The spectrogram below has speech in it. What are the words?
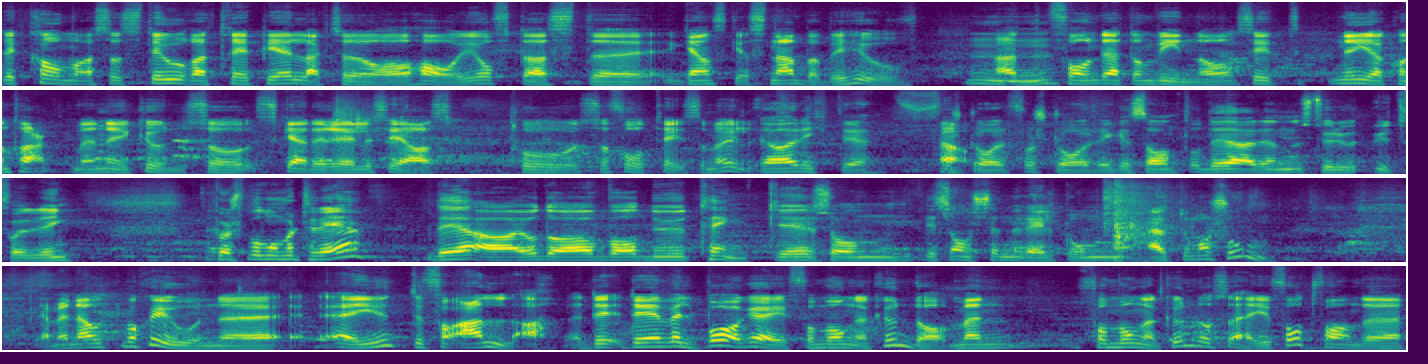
det kommer, altså stora 3PL-aktører har ju oftast eh, ganska snabba behov. Att från det att de vinner sitt nya kontrakt med en ny kund så ska det realiseras på så fort tid som möjligt. Ja, riktig. Forstår, forstår. ikke sant? Og det er en stor utfordring. Spørsmål nummer tre det er jo da hva du tenker sånn, litt sånn generelt om automasjon. Ja, men automation er är ju inte för alla. Det, det är en väldigt bra grej för många kunder, men för många kunder så är ju fortfarande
